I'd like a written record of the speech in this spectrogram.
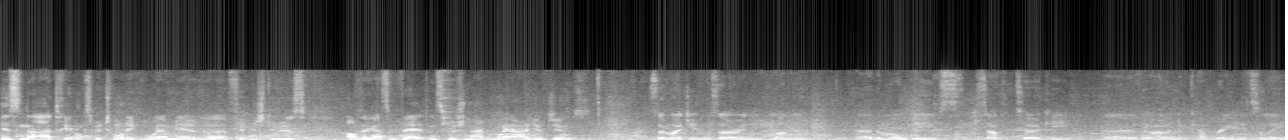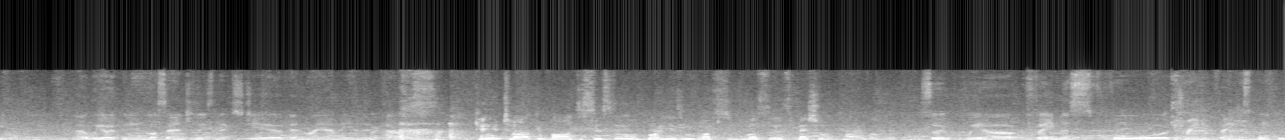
ist eine Art Trainingsmethodik, wo er mehrere Fitnessstudios auf der ganzen Welt inzwischen hat. Where are your gyms? So my gyms are in London, uh, the Maldives, south of Turkey, uh, the island of Capri in Italy. Uh, we open in Los Angeles next year, then Miami, and then Paris. Can you talk about the system of bodyism? What's, what's the special kind of it? So we are famous for training famous people,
